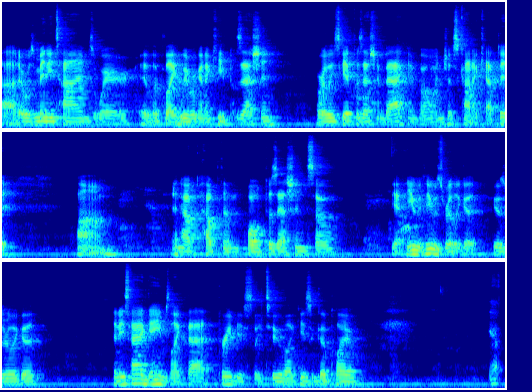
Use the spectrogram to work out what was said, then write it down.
Uh, there was many times where it looked like we were going to keep possession, or at least get possession back, and Bowen just kind of kept it, um, and helped help them hold possession. So yeah, he he was really good. He was really good, and he's had games like that previously too. Like he's a good player. Yep,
